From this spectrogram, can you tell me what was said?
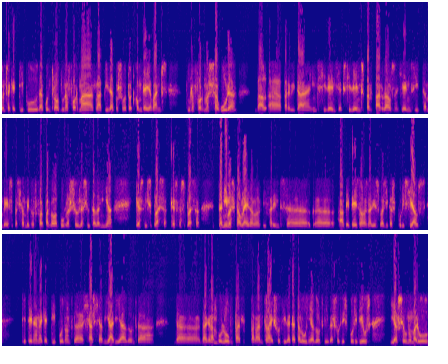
doncs, aquest tipus de control d'una forma ràpida, però sobretot, com deia abans, d'una forma segura, val? Eh, per evitar incidents i accidents per part dels agents i també especialment doncs, per part de la població i la ciutadania que es desplaça. Que es desplaça. Tenim establert a les diferents eh, eh, ABPs, a les àrees bàsiques policials, que tenen aquest tipus doncs, de xarxa viària doncs, de, de, de gran volum per, per entrar i sortir de Catalunya, doncs diversos dispositius i el seu número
